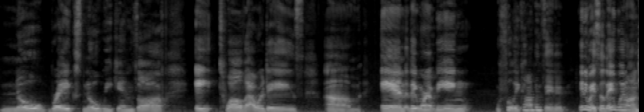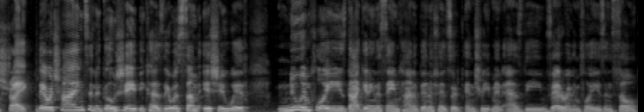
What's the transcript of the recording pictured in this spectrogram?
No breaks, no weekends off, eight, 12 hour days. Um, and they weren't being fully compensated. Anyway, so they went on strike. They were trying to negotiate because there was some issue with new employees not getting the same kind of benefits or, and treatment as the veteran employees. And so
